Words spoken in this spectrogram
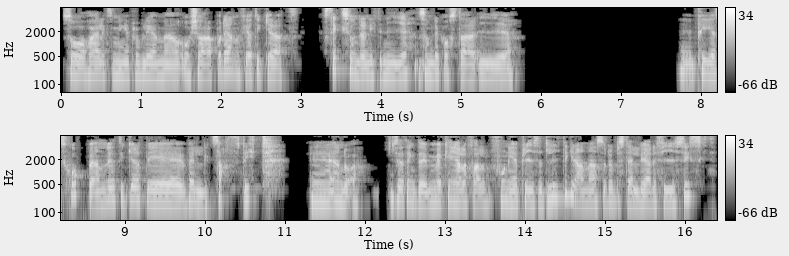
så har jag liksom inga problem med att köra på den. För jag tycker att 699 som det kostar i eh, PS-shoppen, jag tycker att det är väldigt saftigt eh, ändå. Så jag tänkte, men jag kan i alla fall få ner priset lite grann, så då beställde jag det fysiskt.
